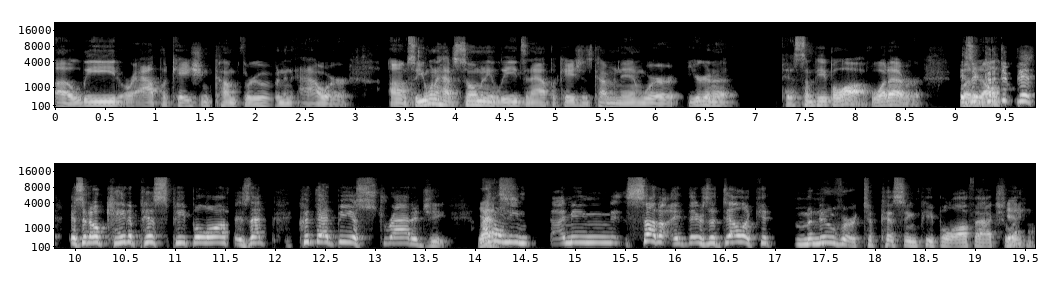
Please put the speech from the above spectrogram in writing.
uh, lead or application come through in an hour. Um, so you want to have so many leads and applications coming in where you're going to piss some people off whatever is it, it good all... to piss? Is it okay to piss people off? Is that could that be a strategy? Yes. I don't mean. I mean, subtle. There's a delicate maneuver to pissing people off. Actually, yeah.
